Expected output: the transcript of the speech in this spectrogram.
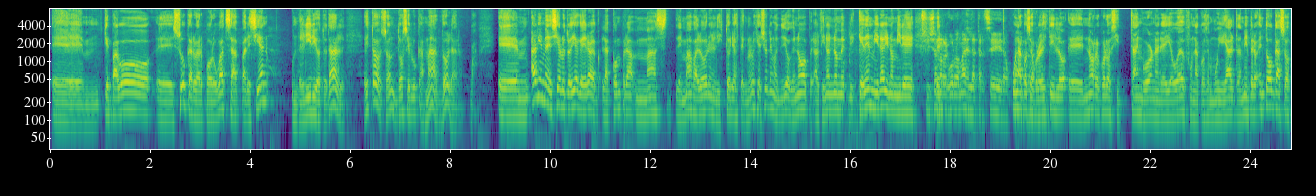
Eh, que pagó eh, Zuckerberg por WhatsApp, parecían un delirio total. Esto son 12 lucas más, dólar. Eh, alguien me decía el otro día que era la, la compra más de más valor en la historia de las tecnologías. Yo tengo entendido que no, pero al final no me quedé en mirar y no miré. Si yo pero- no recuerdo mal, es la tercera o una cuarta, cosa por el estilo, eh, no recuerdo si Time Warner y AOL fue una cosa muy alta también, pero en todo caso,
